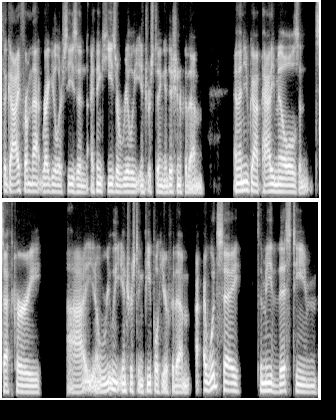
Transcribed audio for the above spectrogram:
the guy from that regular season, I think he's a really interesting addition for them. And then you've got Patty Mills and Seth Curry, uh, you know, really interesting people here for them. I, I would say to me, this team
